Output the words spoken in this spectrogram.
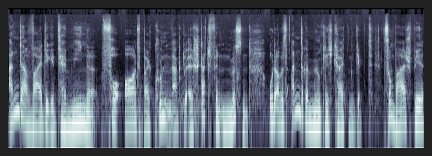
anderweitige Termine vor Ort bei Kunden aktuell stattfinden müssen oder ob es andere Möglichkeiten gibt. Zum Beispiel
